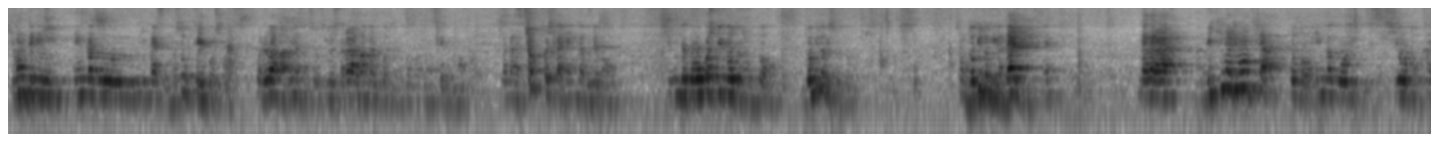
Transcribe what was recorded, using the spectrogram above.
基本的に変革に対してものすごく抵抗します。これはまあ皆さん卒業したら分かることだと思いますけれども。だからちょっとした変革でも自分でこう起こしていこうとするとドキドキすると思うんですそのドキドキが大事なんですねだからいきなり大きなことを変革をしようと考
